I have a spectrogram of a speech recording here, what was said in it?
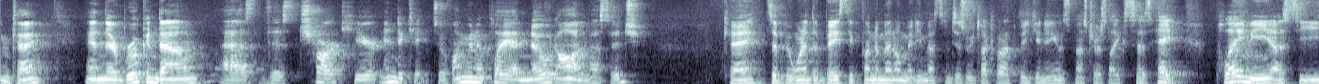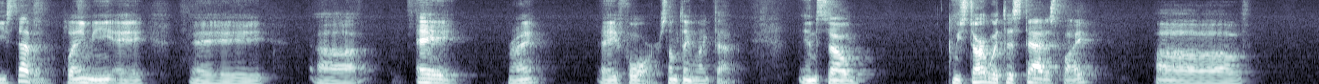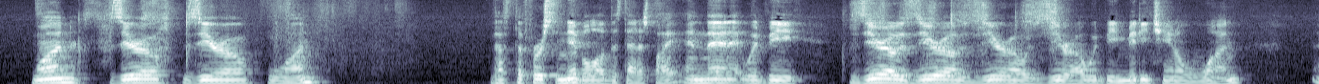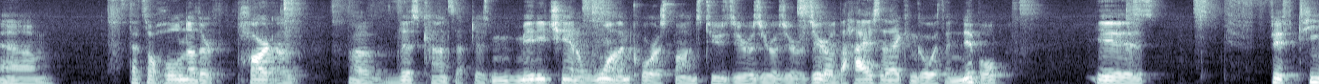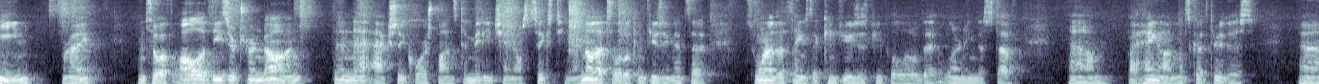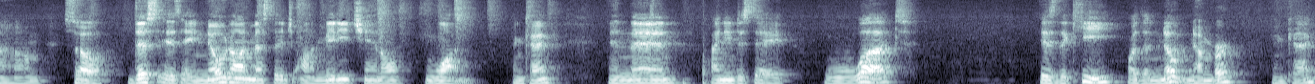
Okay? And they're broken down as this chart here indicates. So if I'm going to play a note on message, okay, it's a, one of the basic fundamental MIDI messages we talked about at the beginning of the semester. It's like says, hey, play me a C7, play me a a uh, A, right? A4, something like that. And so we start with this status byte of 1, 0, 0, 1. That's the first nibble of the status byte. And then it would be 0, 0, 0, 0 would be MIDI channel 1. Um, that's a whole nother part of, of this concept is MIDI channel 1 corresponds to 0, 0, 0, 0. The highest that I can go with a nibble is 15, right? And so if all of these are turned on, then that actually corresponds to MIDI channel 16. I know that's a little confusing. That's a it's one of the things that confuses people a little bit learning this stuff. Um, but hang on, let's go through this. Um, so this is a note on message on MIDI channel 1, okay? And then I need to say what is the key or the note number, okay?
